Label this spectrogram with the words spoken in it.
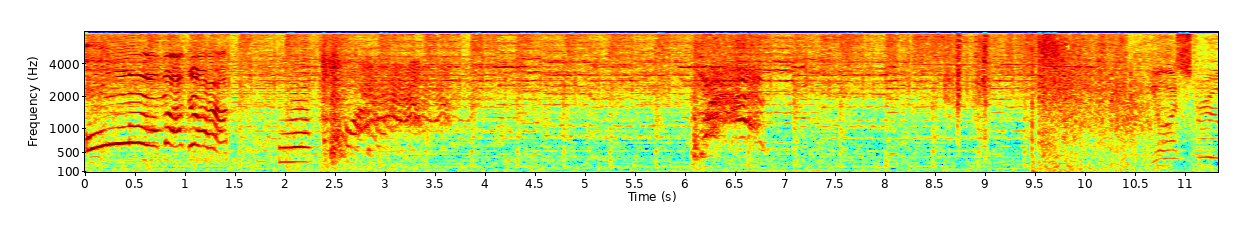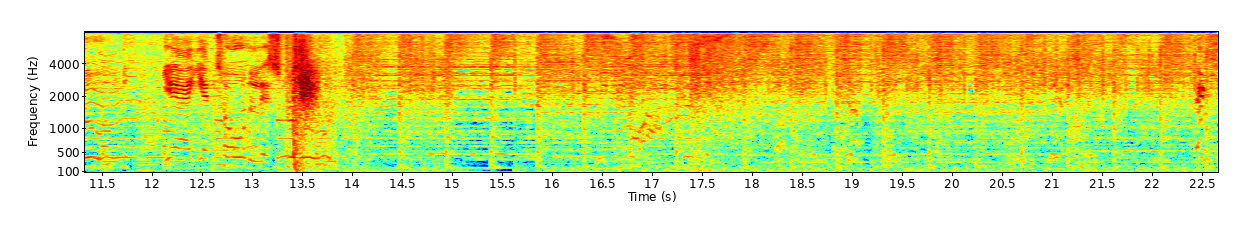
oh my god! You're screwed. Yeah, you're totally screwed. It's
